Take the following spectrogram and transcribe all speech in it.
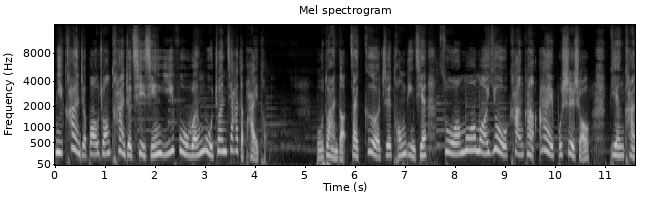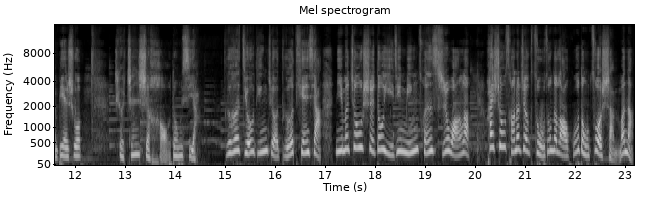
你看着包装，看着器型，一副文物专家的派头。不断的在各只铜鼎前左摸摸，右看看，爱不释手。边看边说：“这真是好东西呀！得九鼎者得天下。你们周氏都已经名存实亡了，还收藏着这祖宗的老古董做什么呢？”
